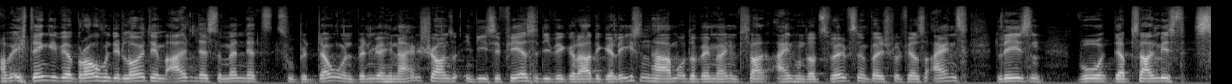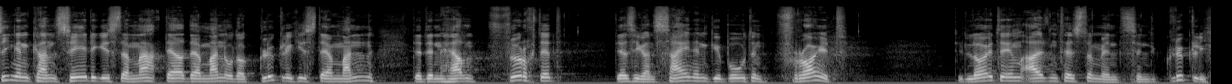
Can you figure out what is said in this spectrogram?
Aber ich denke, wir brauchen die Leute im Alten Testament nicht zu bedauern, wenn wir hineinschauen in diese Verse, die wir gerade gelesen haben, oder wenn wir in Psalm 112 zum Beispiel Vers 1 lesen, wo der Psalmist singen kann, selig ist der, der, der Mann oder glücklich ist der Mann, der den Herrn fürchtet, der sich an seinen Geboten freut. Die Leute im Alten Testament sind glücklich,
